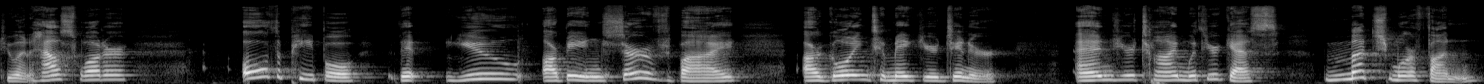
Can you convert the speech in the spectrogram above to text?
Do you want house water? All the people that you are being served by are going to make your dinner and your time with your guests much more fun.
